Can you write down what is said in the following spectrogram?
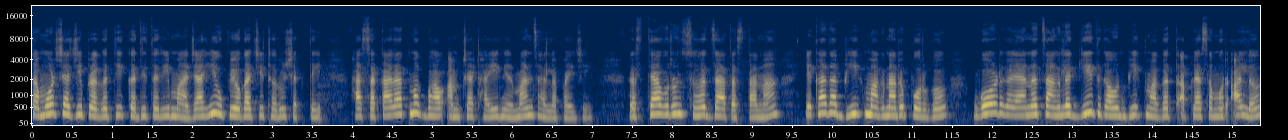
समोरच्याची प्रगती कधीतरी माझ्याही उपयोगाची ठरू शकते. हा सकारात्मक भाव आमच्या ठाई निर्माण झाला पाहिजे. रस्त्यावरून सहज जात असताना एखादा भीक मागणारं पोरगं गोड गळ्यानं चांगलं गीत गाऊन भीक मागत आपल्यासमोर आलं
